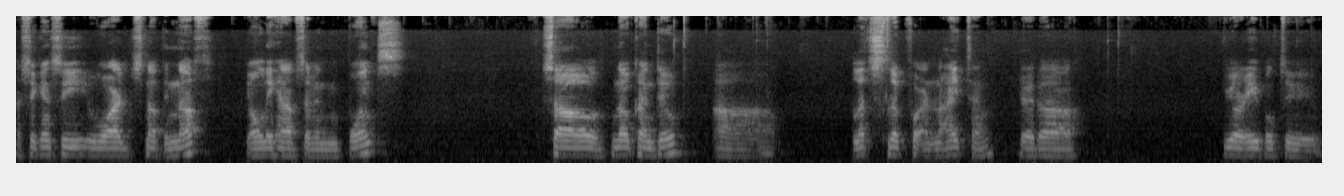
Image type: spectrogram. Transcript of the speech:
as you can see, rewards not enough. You only have 7 points. So, no can do. Uh, let's look for an item that uh, you are able to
